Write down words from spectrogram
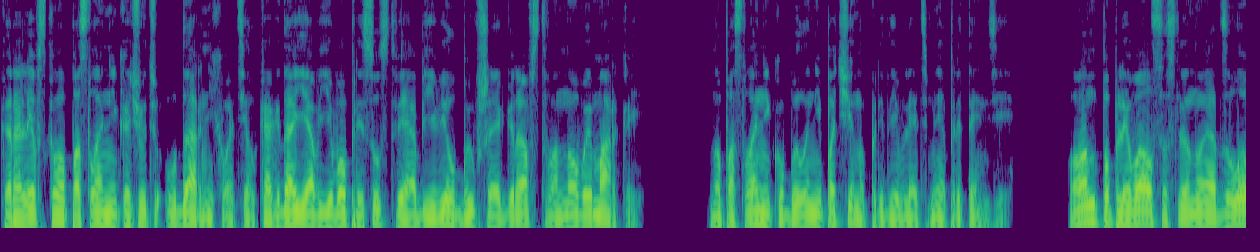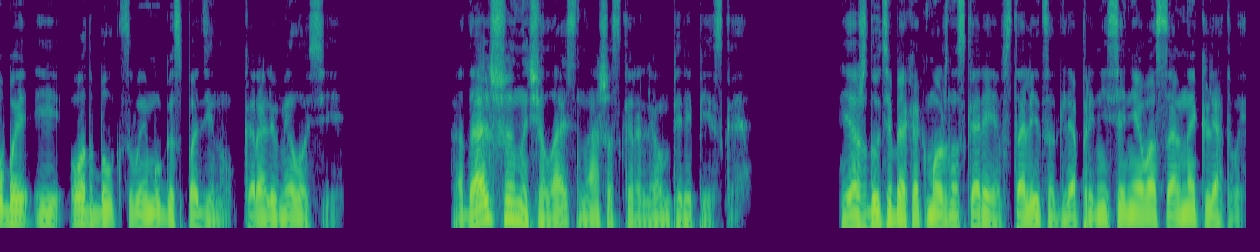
Королевского посланника чуть удар не хватил, когда я в его присутствии объявил бывшее графство новой маркой. Но посланнику было не по чину предъявлять мне претензии. Он поплевался слюной от злобы и отбыл к своему господину, королю Мелосии. А дальше началась наша с королем переписка. «Я жду тебя как можно скорее в столице для принесения вассальной клятвы»,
